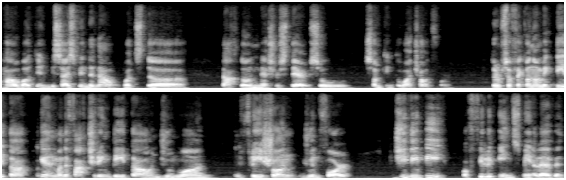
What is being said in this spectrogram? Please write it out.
How about in besides Mindanao? What's the lockdown measures there? So something to watch out for. In terms of economic data, again, manufacturing data on June 1, inflation June 4, GDP of Philippines May 11,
